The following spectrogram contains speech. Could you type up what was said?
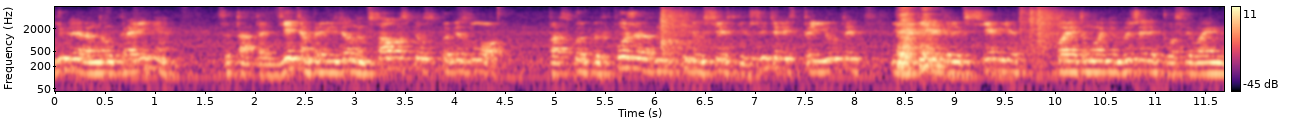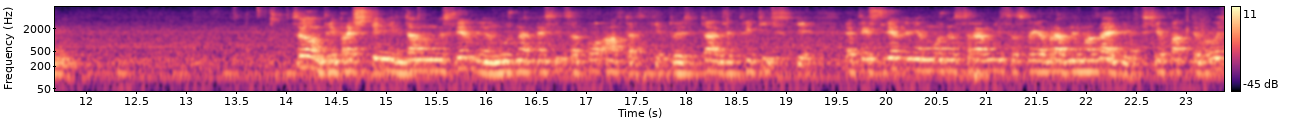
Гиммлера на Украине, цитата, детям, привезенным в Саласпилс, повезло, поскольку их позже разместили у сельских жителей в приюты и передали в семьи, поэтому они выжили после войны. Целом, при прочтении к данному исследованию нужно относиться по-авторски, то есть также критически. Это исследование можно сравнить со своеобразной мозаикой. Все факты врозь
